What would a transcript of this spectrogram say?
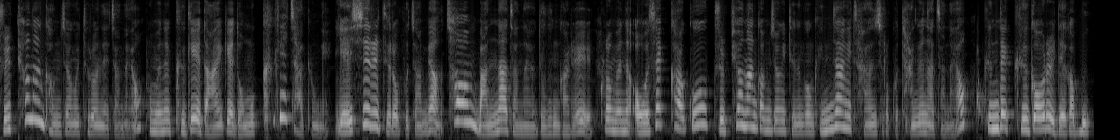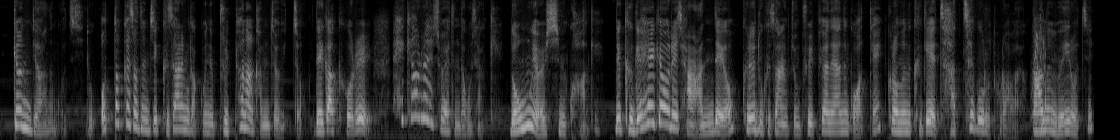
불편한 감정을 드러내잖아요. 그러면은 그게 나에게 너무 크게 작용해. 예시를 들어보자면 처음 만나잖아요, 누군가를. 그러면은 어색하고 불편한 감정이 드는 건 굉장히 자연스럽고 당연하잖아요. 근데 그거를 내가 못 견뎌 하는 거지. 또 어떻게 해서든지 그 사람이 갖고 있는 불편한 감정 있죠. 내가 그거를 해결을 해줘야 된다고 생각해. 너무 열심히 과하게. 근데 그게 해결이 잘 안 돼요. 그래도 그 사람이 좀 불편해하는 것 같아. 그러면 그게 자책으로 돌아와요. 나는 왜 이러지?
